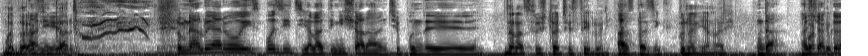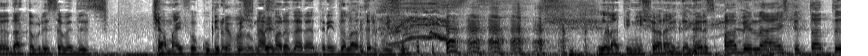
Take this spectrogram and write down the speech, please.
Mă doare la New York. ficatul. Dumnealui are o expoziție la Timișoara, începând de... De la sfârșitul acestei luni. Asta zic. Până în ianuarie. Da. Așa Foarte că bun. dacă vreți să vedeți ce a mai făcut Câteva Brăcuș în lucrări. afară de a trăi de la Târgu Jiu. la Timișoara ai de mers. Pavel, ai așteptat uh,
